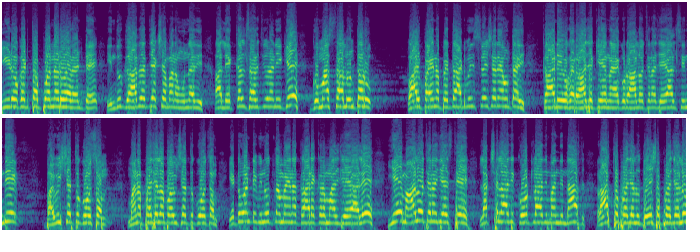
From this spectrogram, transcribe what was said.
ఈడొకటి తప్పు అన్నారు అని అంటే ఇందుకు కాదు అధ్యక్ష మనం ఉన్నది. ఆ లెక్కలు సరిచూడడానికే గుమాస్తాలు ఉంటారు. వారి పైన పెద్ద అడ్మినిస్ట్రేషనే ఉంటుంది కానీ ఒక రాజకీయ నాయకుడు ఆలోచన చేయాల్సింది భవిష్యత్తు కోసం మన ప్రజల భవిష్యత్తు కోసం ఎటువంటి వినూత్నమైన కార్యక్రమాలు చేయాలి? ఏం ఆలోచన చేస్తే లక్షలాది కోట్లాది మంది నా రాష్ట్ర ప్రజలు దేశ ప్రజలు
